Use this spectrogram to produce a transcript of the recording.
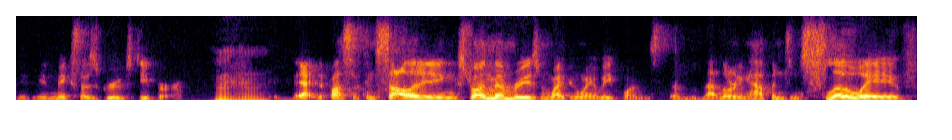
It, it makes those grooves deeper. Mm-hmm. That, the process of consolidating strong memories and wiping away weak ones. The, that learning happens in slow wave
